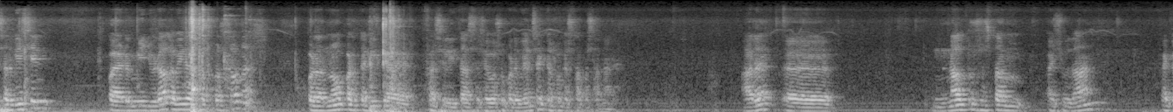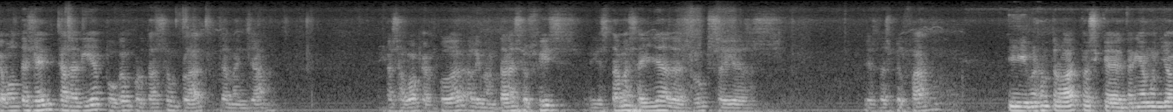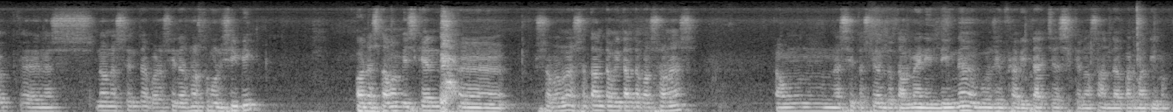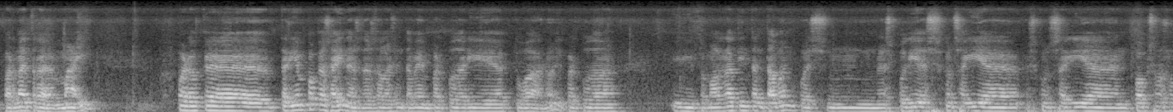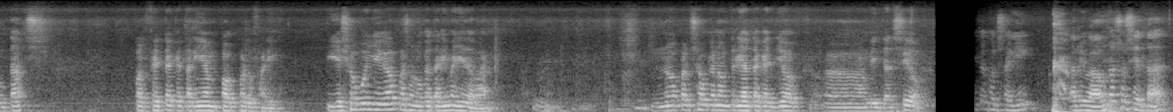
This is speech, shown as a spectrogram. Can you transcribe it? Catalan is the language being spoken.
servissin per millorar la vida de les persones, però no per tenir que facilitar la seva supervivència, que és el que està passant ara. Ara, eh, nosaltres estem ajudant a que molta gent cada dia pugui portar-se un plat de menjar a sa boca, poder alimentar els seus fills i estem a la illa del luxe i es, i es despilfarro i ens hem trobat pues, que teníem un lloc en es, no en el centre però sí en el nostre municipi on estàvem visquent eh, sobre unes 70 o 80 persones en una situació totalment indigna, amb uns infrahabitatges que no s'han de permetre mai, però que teníem poques eines des de l'Ajuntament per poder-hi actuar no? i per poder i malgrat intentaven pues, mm, es, podia, es, aconseguia, es aconseguien pocs resultats pel fet que teníem poc per oferir. I això vull lligar pues, amb el que tenim allà davant. No penseu que no hem triat aquest lloc eh, amb intenció. Aconseguir arribar a una societat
